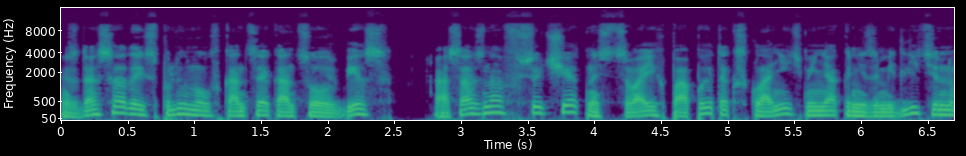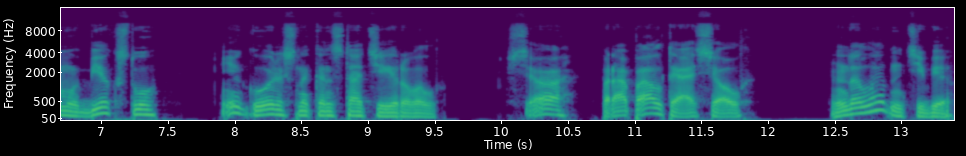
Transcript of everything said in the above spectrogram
С досадой сплюнул в конце концов бес, осознав всю тщетность своих попыток склонить меня к незамедлительному бегству, и горестно констатировал. «Все, пропал ты, осел». «Да ладно тебе»,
